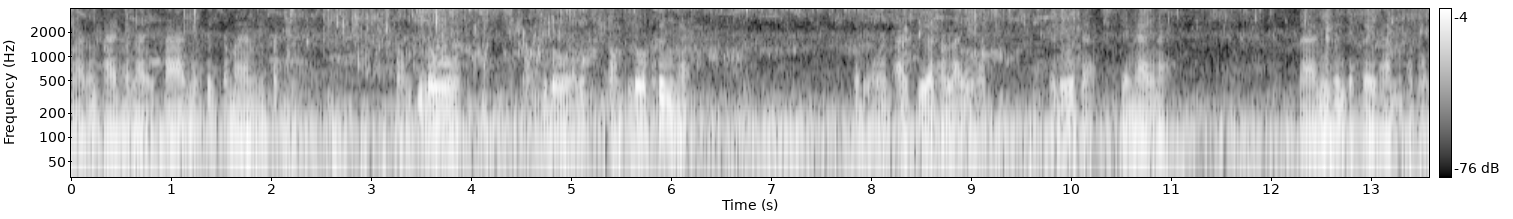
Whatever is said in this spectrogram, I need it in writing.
ว่าต้องใช้เท่าไหร่ปลานี่สึกประมาณสักสองกิโลสองกิโลสองกิโลครึ่งนะก็เดี๋ยวว่าใช้เกลือเท่าไหร่ครับ ไม่รู้จะยังไงนะแต่นี้เพิ่งจะเคยทำครับผม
